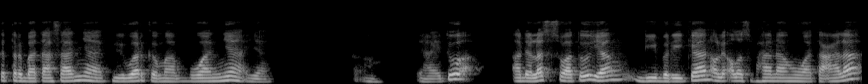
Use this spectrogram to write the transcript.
keterbatasannya di luar kemampuannya ya Ya, itu adalah sesuatu yang diberikan oleh Allah Subhanahu wa taala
